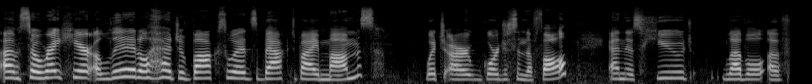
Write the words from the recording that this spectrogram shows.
Um, so right here, a little hedge of boxwoods backed by mums, which are gorgeous in the fall, and this huge level of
